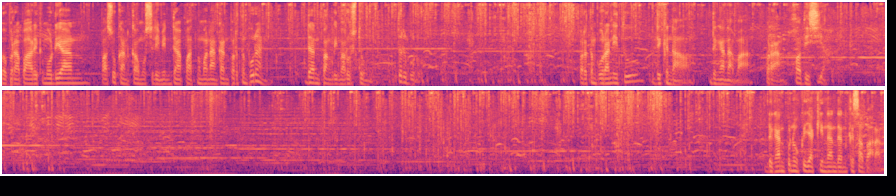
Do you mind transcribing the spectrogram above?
Beberapa hari kemudian, pasukan kaum muslimin dapat memenangkan pertempuran dan Panglima Rustum terbunuh. Pertempuran itu dikenal dengan nama Perang Hodisiah. Dengan penuh keyakinan dan kesabaran,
